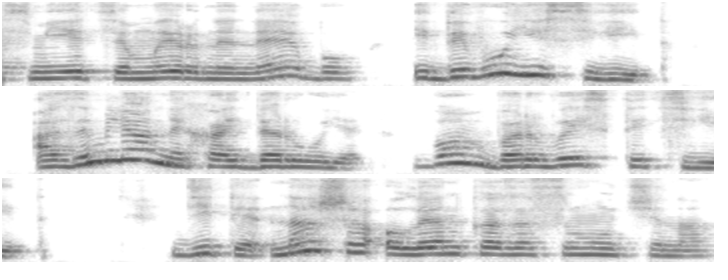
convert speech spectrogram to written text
сміється мирне небо і дивує світ, а земля нехай дарує вам барвистий цвіт. Діти, наша Оленка засмучена,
